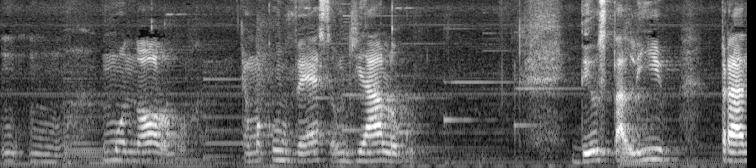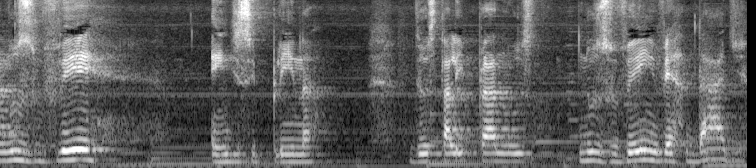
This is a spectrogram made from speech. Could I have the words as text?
um, um monólogo, é uma conversa, um diálogo. Deus está ali para nos ver em disciplina, Deus está ali para nos, nos ver em verdade.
